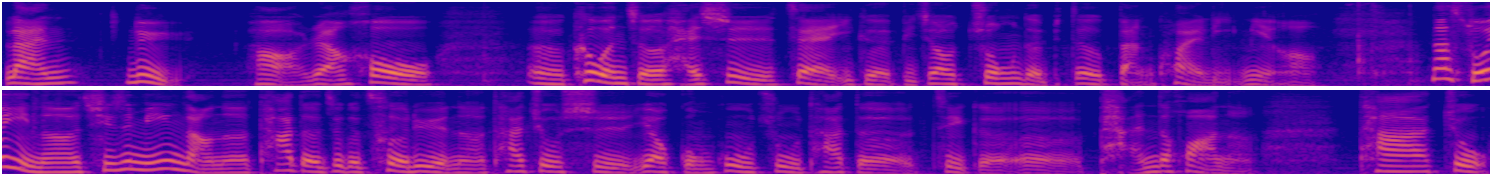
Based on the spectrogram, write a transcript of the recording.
蓝绿，哈，然后呃，柯文哲还是在一个比较中的这个板块里面啊。那所以呢，其实民进党呢，他的这个策略呢，他就是要巩固住他的这个呃盘的话呢，他就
